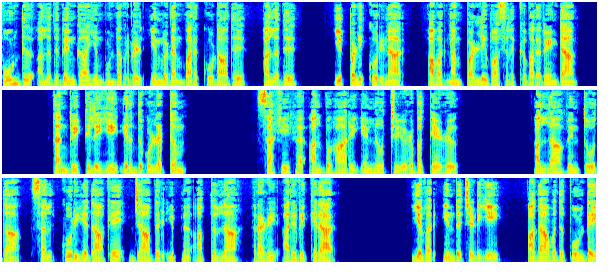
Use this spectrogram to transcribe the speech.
பூண்டு அல்லது வெங்காயம் உண்டவர்கள் எம்மிடம் வரக்கூடாது அல்லது இப்படி கூறினார் அவர் நம் பள்ளிவாசலுக்கு வர வேண்டாம். தன் வீட்டிலேயே இருந்து கொள்ளட்டும். சஹீஹ அல்புகாரி எண்ணூற்று எழுபத்தேழு. அல்லாஹ்வின் தூதா சல் கூறியதாக ஜாபிர் இப்னு அப்துல்லா ரழி அறிவிக்கிறார். இவர் இந்த செடியை அதாவது பூண்டை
